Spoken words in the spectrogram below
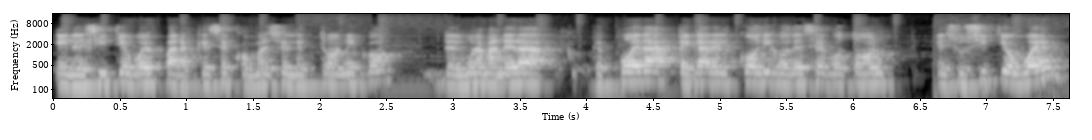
en el sitio web para que ese comercio electrónico de alguna manera que pueda pegar el código de ese botón en su sitio web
